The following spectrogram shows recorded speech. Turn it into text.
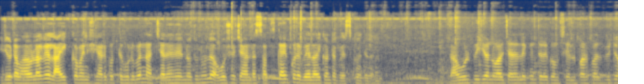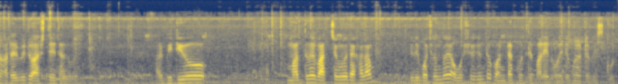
ভিডিওটা ভালো লাগলে লাইক কমেন্ট শেয়ার করতে ভুলবেন না। চ্যানেলে নতুন হলে অবশ্যই চ্যানেলটা সাবস্ক্রাইব করে বেল আইকনটা প্রেস করে দেবেন। রাহুল পিজন ওয়াল চ্যানেলে কিন্তু এরকম সেল পারপাস ভিডিও হাটের ভিডিও আসতেই থাকবে। আর ভিডিও মাধ্যমে বাচ্চাগুলো দেখালাম। যদি পছন্দ হয়, অবশ্যই কিন্তু কন্ট্যাক্ট করতে পারেন। ওই দেখুন একটা বিস্কুট।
